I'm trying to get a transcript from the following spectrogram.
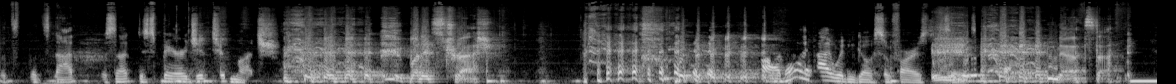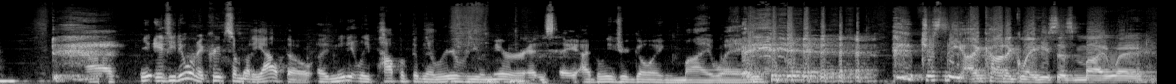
let's let's not let's not disparage it too much. but it's trash. Oh, no, I, I wouldn't go so far as to say it's no, it's not. Uh, if you do want to creep somebody out, though, immediately pop up in the rearview mirror and say, "I believe you're going my way." Just the iconic way he says "my way."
